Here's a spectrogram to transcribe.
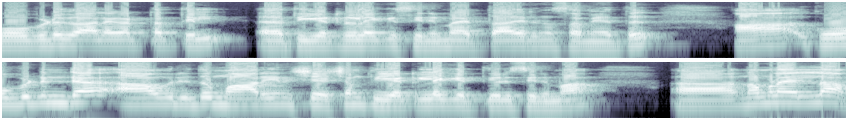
കോവിഡ് കാലഘട്ടത്തിൽ തിയേറ്ററിലേക്ക് സിനിമ എത്താതിരുന്ന സമയത്ത്. ആ കോവിഡിന്റെ ആ ഒരു ഇത് മാറിയതിനു ശേഷം തിയേറ്ററിലേക്ക് എത്തിയ ഒരു സിനിമ നമ്മളെല്ലാം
